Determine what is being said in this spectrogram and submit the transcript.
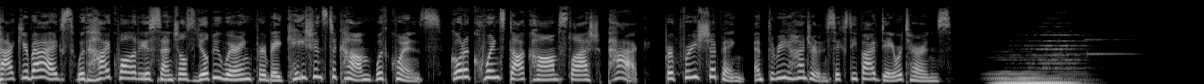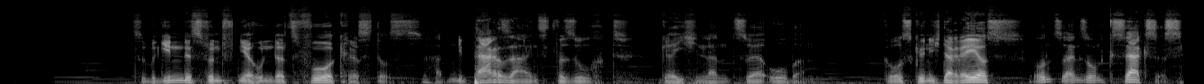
Pack your bags with high-quality essentials you'll be wearing for vacations to come with Quince. Go to quince.com slash pack for free shipping and 365-day returns. Zu Beginn des 5. Jahrhunderts vor Christus hatten die Perser einst versucht, Griechenland zu erobern. Großkönig Dareios und sein Sohn Xerxes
